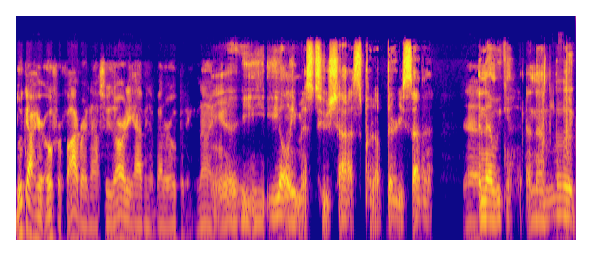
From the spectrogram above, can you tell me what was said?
Luke out here 0 for 5 right now, so he's already having a better opening night. Yeah, he he only missed two shots, put up 37. Yeah. And then we can and then look,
